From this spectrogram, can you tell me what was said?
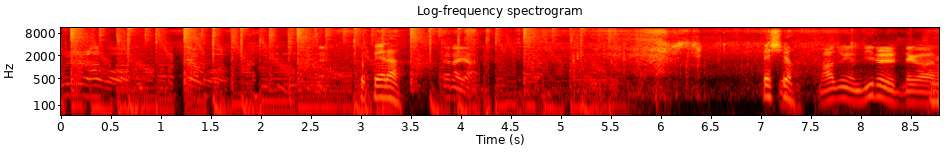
물하고 커피하고 술좀 먹겠네. 그 빼라. 때라야. 빼시오. 나중에 니를 내가 네.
